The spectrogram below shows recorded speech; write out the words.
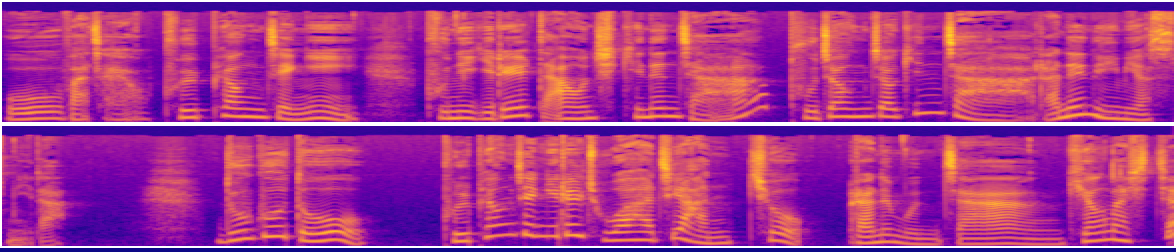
오, 맞아요. 불평쟁이, 분위기를 다운시키는 자, 부정적인 자라는 의미였습니다. 누구도 불평쟁이를 좋아하지 않죠. 라는 문장 기억나시죠?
